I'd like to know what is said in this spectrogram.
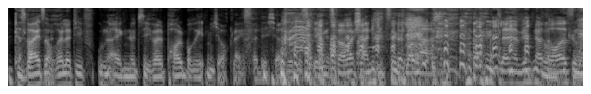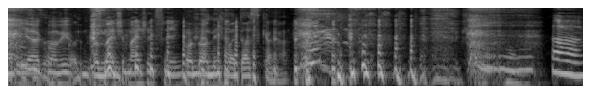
Das war jetzt auch relativ uneigennützig, weil Paul berät mich auch gleichzeitig. Also deswegen, es war wahrscheinlich jetzt ein kleiner, ein kleiner Weg nach draußen. Ja, guck mal, wie mein, mein Schützling. Und noch nicht mal das kann er. Oh.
